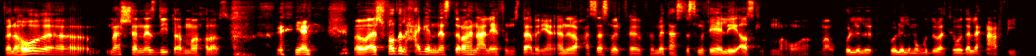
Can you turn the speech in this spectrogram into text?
فلو هو مشى الناس دي طب ما خلاص. يعني ما بقاش فاضل حاجة الناس تراهن عليها في المستقبل. يعني أنا لو هستثمر في, ميتا هستثمر فيها ليه أصلا؟ ما هو ما هو كل كل اللي موجود دلوقتي هو ده اللي إحنا عارفينه.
